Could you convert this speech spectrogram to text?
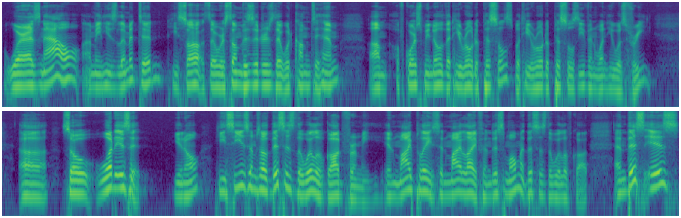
Whereas now, I mean, he's limited. He saw there were some visitors that would come to him. Um, of course, we know that he wrote epistles, but he wrote epistles even when he was free. Uh, so, what is it? You know, he sees himself, this is the will of God for me. In my place, in my life, in this moment, this is the will of God. And this is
